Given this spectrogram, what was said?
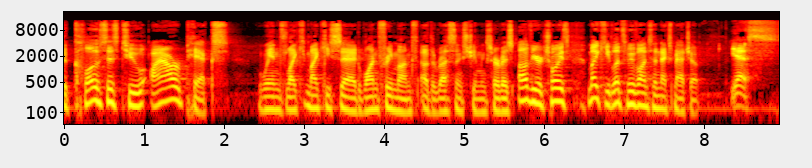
The closest to our picks wins, like Mikey said, one free month of the wrestling streaming service of your choice. Mikey, let's move on to the next matchup. yes.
